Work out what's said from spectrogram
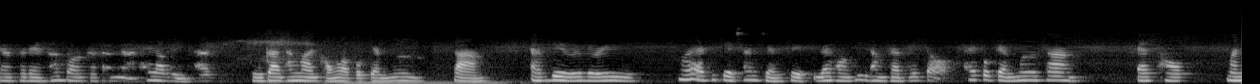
การแสดงขั้นตอนการทำงานให้เราเห็นชัดถึงการทำงานของเหล่าโปรแกรมเมอร์ 3. App Delivery เมื่อแอปพลิเคชันเขียนเสร็จ และพร้อมที่ทำการทดสอบ ให้โปรแกรมเมอร์สร้าง Ad Hoc มัน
